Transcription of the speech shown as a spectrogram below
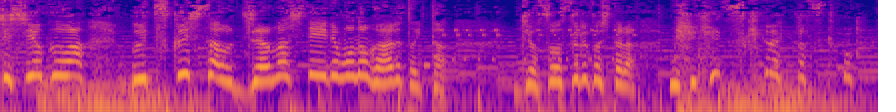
獅子雄くんは、美しさを邪魔しているものがあると言った。女装するとしたら、身につけないはずと。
